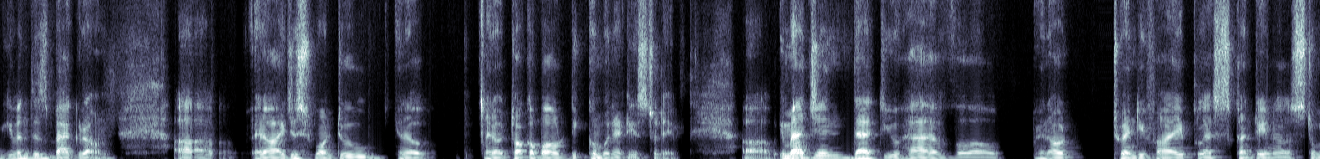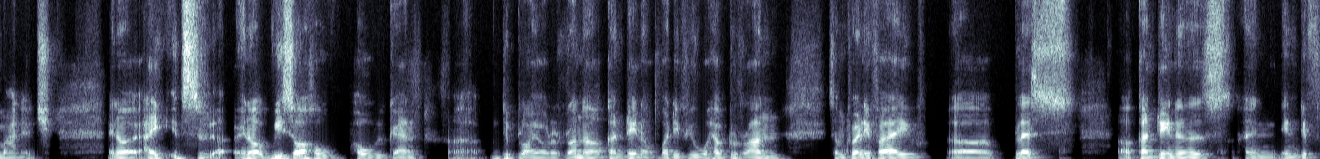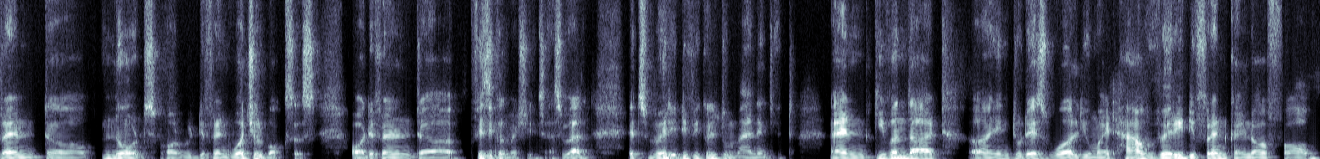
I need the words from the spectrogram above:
given this background, uh, you know, I just want to, you know, you know, talk about the Kubernetes today. Uh, imagine that you have, uh, you know, 25 plus containers to manage. You know, I it's you know we saw how how you can uh, deploy or run a container, but if you have to run some 25 uh, plus uh, containers and in different uh, nodes or with different virtual boxes or different uh, physical machines as well. It's very difficult to manage it. And given that uh, in today's world you might have very different kind of um,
